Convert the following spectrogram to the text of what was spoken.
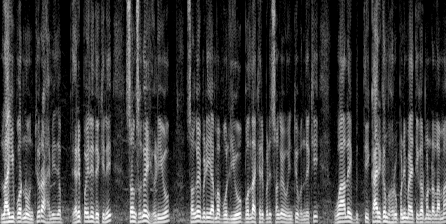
लागि पर्नुहुन्थ्यो र हामी धेरै पहिलेदेखि नै सँगसँगै हिँडियो सँगै मिडियामा बोलियो बोल्दाखेरि पनि सँगै हुन्थ्यो भनेदेखि उहाँले ती कार्यक्रमहरू पनि माइतीघर मण्डलमा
